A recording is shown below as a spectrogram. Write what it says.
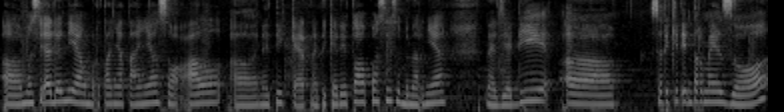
uh, masih ada nih yang bertanya-tanya soal uh, netiquette. Netiquette itu apa sih sebenarnya? Nah, jadi uh, sedikit intermezzo.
